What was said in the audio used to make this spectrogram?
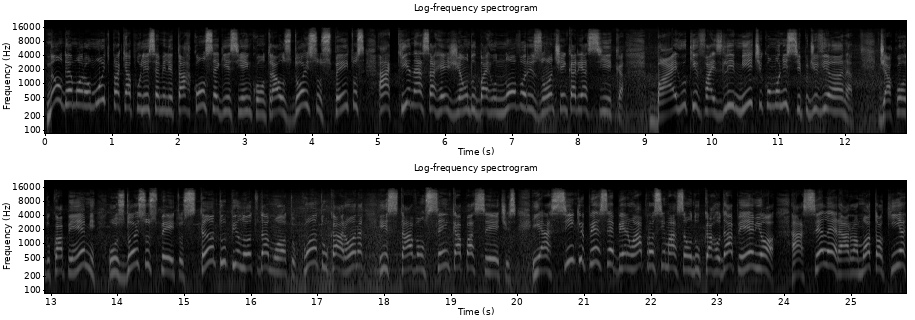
Não demorou muito para que a polícia militar conseguisse encontrar os dois suspeitos aqui nessa região do bairro Novo Horizonte, em Cariacica, bairro que faz limite com o município de Viana. De acordo com a PM, os dois suspeitos, tanto o piloto da moto quanto o carona, estavam sem capacetes. E assim que perceberam a aproximação do carro da PM, ó, aceleraram a motoquinha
